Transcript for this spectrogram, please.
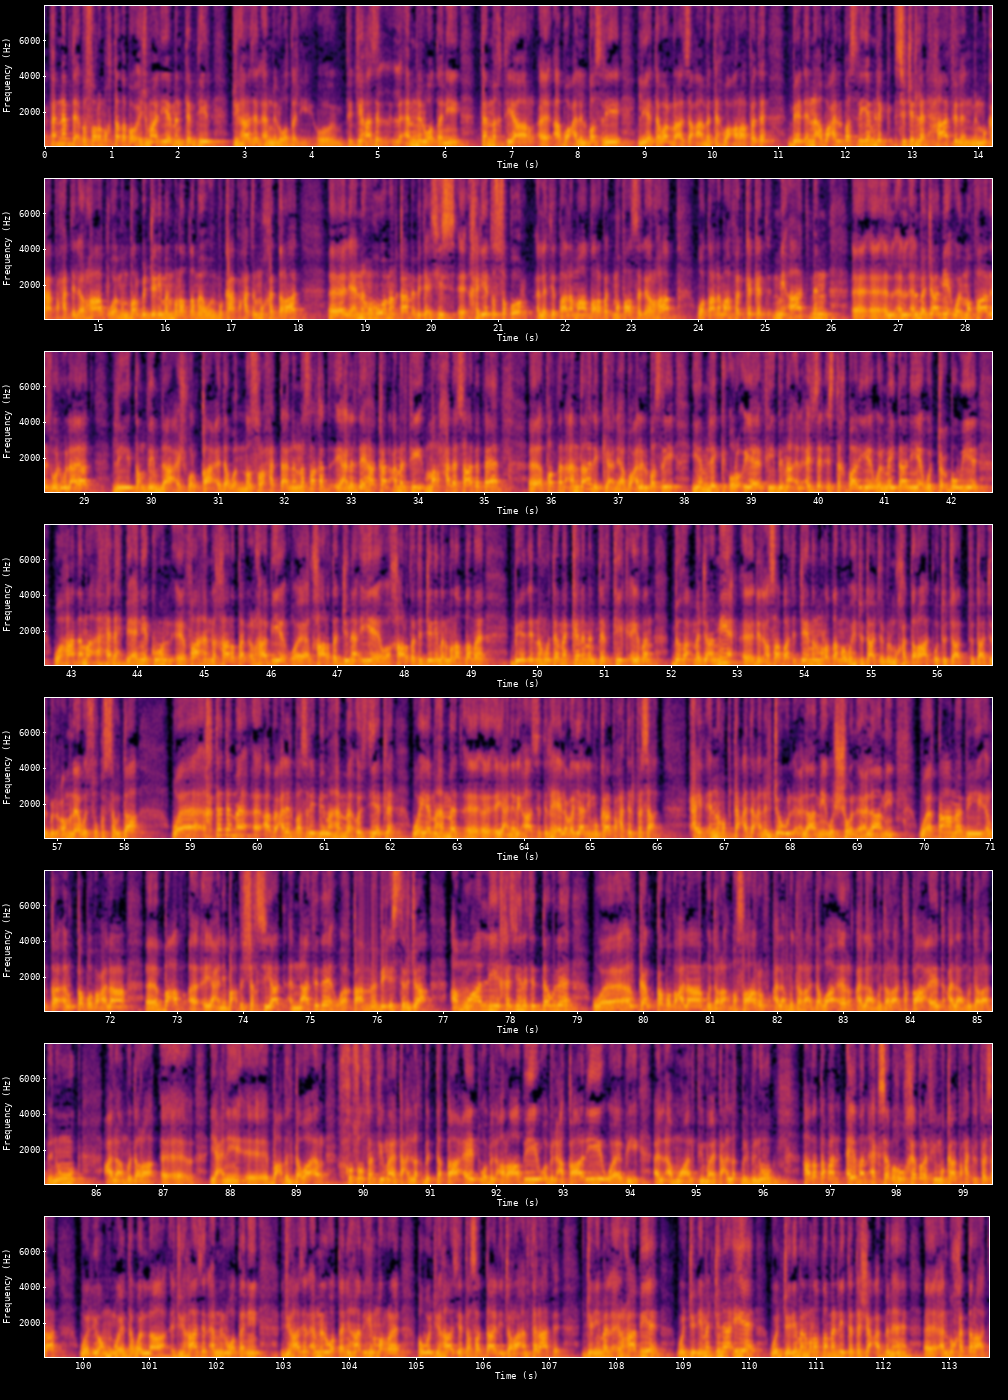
فلنبدأ بصورة مقتضبة وإجمالية من تبديل جهاز الأمن الوطني، وفي جهاز الأمن الوطني تم اختيار أبو علي البصري ليتولى زعامته وعرافته، بيد إن أبو علي البصري يملك سجلا حافلا من مكافحة الإرهاب ومن ضرب الجريمة المنظمة ومن مكافحه المخدرات. آه، لأنه هو من قام بتأسيس آه، خلية الصقور التي طالما ضربت مفاصل الإرهاب وطالما فككت مئات من آه، المجاميع والمفارز والولايات لتنظيم داعش والقاعدة والنصرة حتى أن النصرة قد يعني لديها كان عمل في مرحلة سابقة. آه، فضلا عن ذلك يعني أبو علي البصري يملك رؤية في بناء الأجهزة الاستخبارية والميدانية والتعبوية وهذا ما أهله بأن يكون آه، فاهم للخارطة الإرهابية والخارطة الجنائية وخارطة الجريمة المنظمة بيد أنه تمكن من تفكيك أيضا بضع مجاميع آه، للعصابات الجريمة المنظمة وهي تتاجر بالمخدرات وتتاجر بالعملة والسوق السوداء. واختتم أبو علي البصري بمهمة أزديت له وهي مهمة آه، آه، يعني رئاسة الهيئة العليا لمكافحة الفساد. حيث إنه ابتعد عن الجو الإعلامي والشو الإعلامي وقام بالقاء القبض على آه، بعض يعني بعض الشخصيات النافذة وقام باسترجاع أموال لخزينة الدولة والقى القبض على مدراء مصارف، على مدراء دوائر، على مدراء تقاعد، على مدراء بنوك، على مدراء آه، آه، يعني آه، بعض الدوائر خصوصا فيما يتعلق بالتقاعد وبالأراضي وبالعقاري وبالأموال فيما يتعلق بالبنوك. هذا طبعا أيضا أكسبه خبرة في مكافحة الفساد واليوم هو يتولى جهاز الأمن الوطني، جهاز الأمن الوطني هذه المرة هو جهاز يتصدى لجرائم ثلاثة، الجريمة الإرهابية والجريمة الجنائية والجريمة المنظمة اللي تتشعب منها آه، المخدرات.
